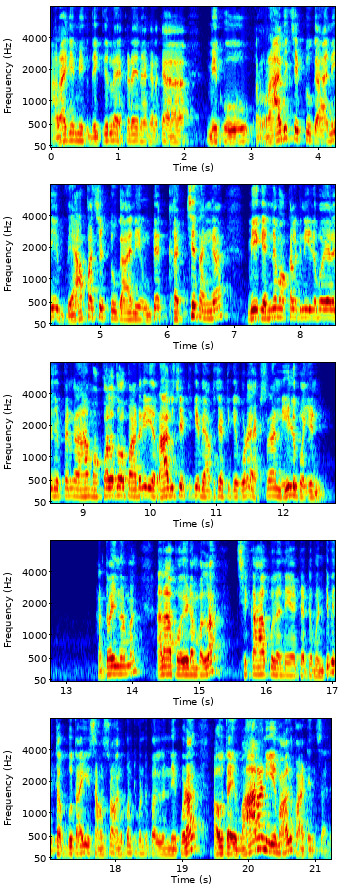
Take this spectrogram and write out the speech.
అలాగే మీకు దగ్గరలో ఎక్కడైనా కనుక మీకు రావి చెట్టు కానీ వేప చెట్టు కానీ ఉంటే ఖచ్చితంగా మీకు ఎన్ని మొక్కలకి నీళ్ళు పోయాలో చెప్పాను కదా ఆ మొక్కలతో పాటుగా ఈ రావి చెట్టుకి వేప చెట్టుకి కూడా ఎక్స్ట్రా నీళ్ళు పోయండి. అర్థమైందమ్మా? అలా పోయడం వల్ల చికాకులు అనేటటువంటివి తగ్గుతాయి. ఈ సంవత్సరం అనుకున్నటువంటి పనులన్నీ కూడా అవుతాయి. వార నియమాలు పాటించాలి.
